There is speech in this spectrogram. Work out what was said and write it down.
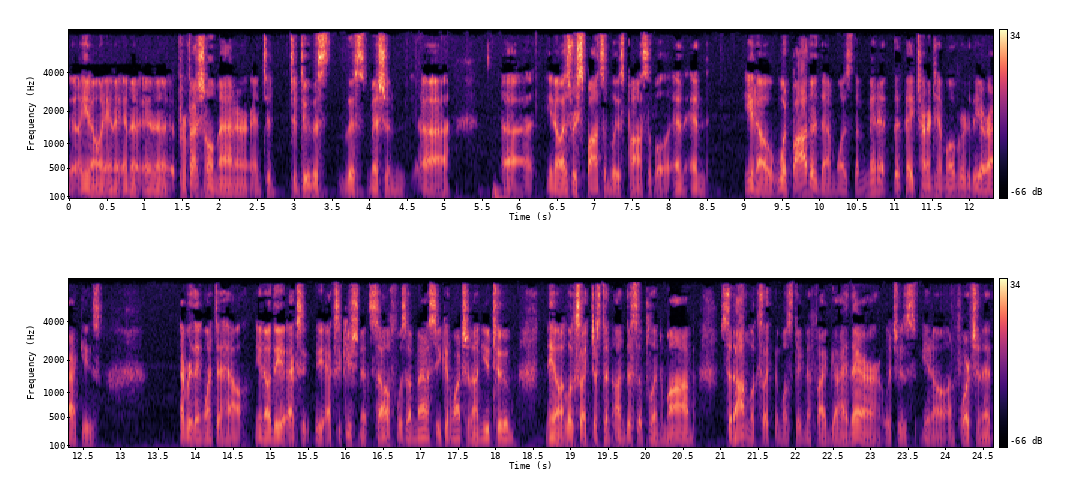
uh, you know, in a, in a, in a professional manner and to, to do this, this mission, uh, uh, you know, as responsibly as possible. And, and, you know, what bothered them was the minute that they turned him over to the Iraqis, everything went to hell. You know, the ex- the execution itself was a mess. You can watch it on YouTube. You know, it looks like just an undisciplined mob. Saddam looks like the most dignified guy there, which is, you know, unfortunate.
